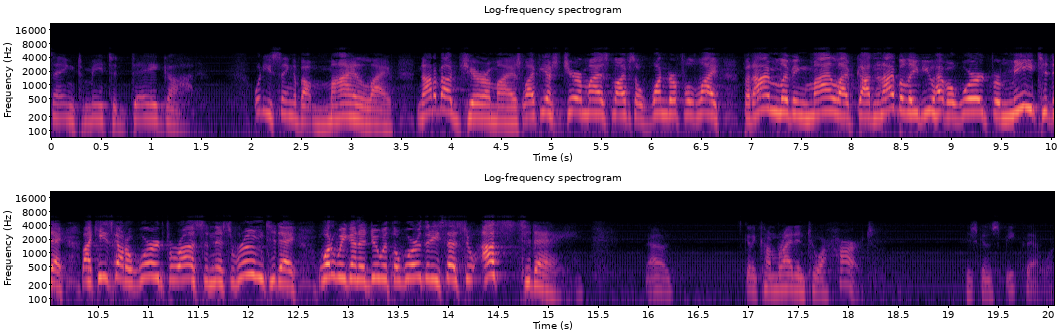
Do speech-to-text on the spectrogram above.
saying to me today, God? What are you saying about my life? Not about Jeremiah's life. Yes, Jeremiah's life's a wonderful life, but I'm living my life, God, and I believe you have a word for me today. Like He's got a word for us in this room today. What are we going to do with the word that He says to us today? Now, it's going to come right into our heart. He's going to speak that word.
